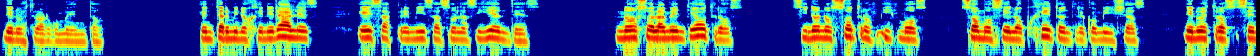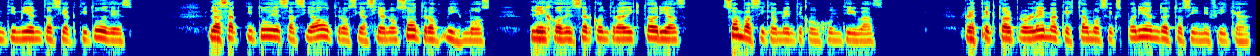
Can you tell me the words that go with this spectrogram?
de nuestro argumento. En términos generales, esas premisas son las siguientes. No solamente otros, sino nosotros mismos somos el objeto, entre comillas, de nuestros sentimientos y actitudes. Las actitudes hacia otros y hacia nosotros mismos, lejos de ser contradictorias, son básicamente conjuntivas. Respecto al problema que estamos exponiendo, esto significa,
